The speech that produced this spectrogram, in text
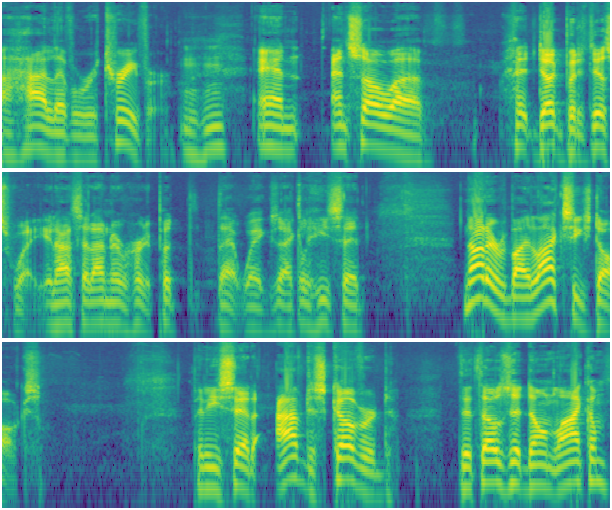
a high level retriever, mm-hmm. and and so uh, Doug put it this way, and I said I've never heard it put that way exactly. He said, not everybody likes these dogs, but he said I've discovered that those that don't like them,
